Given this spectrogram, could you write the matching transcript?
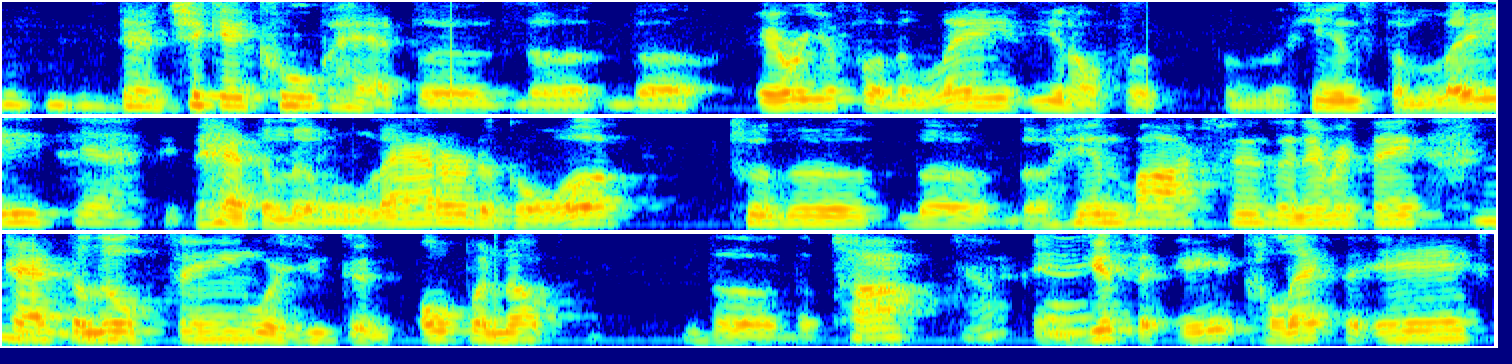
their chicken coop had the the the area for the lay, you know, for, for the hens to lay. yeah. It had the little ladder to go up to the the the hen boxes and everything. Had the Hmm. little thing where you could open up the the top okay. and get the egg, collect the eggs.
